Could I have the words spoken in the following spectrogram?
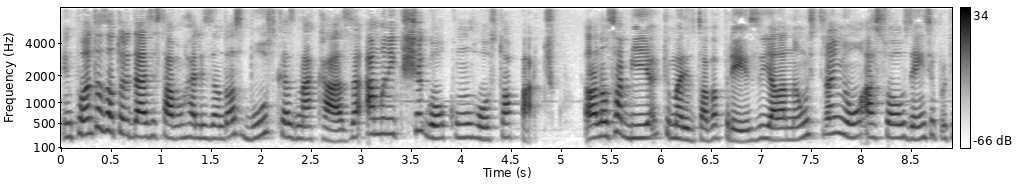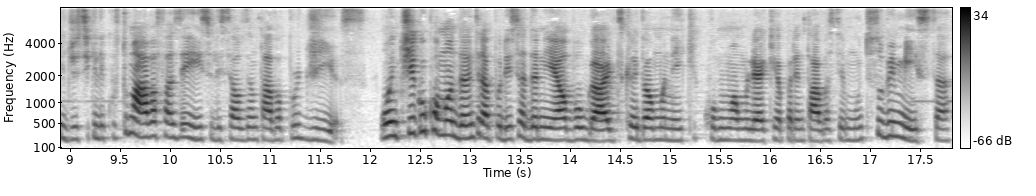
Enquanto as autoridades estavam realizando as buscas na casa, a Monique chegou com um rosto apático. Ela não sabia que o marido estava preso e ela não estranhou a sua ausência porque disse que ele costumava fazer isso, ele se ausentava por dias. O antigo comandante da polícia, Daniel Bulgard, descreveu a Monique como uma mulher que aparentava ser muito submissa,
